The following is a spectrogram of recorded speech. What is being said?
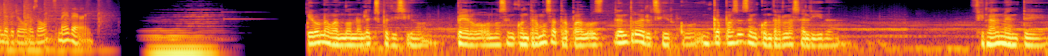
Individual results may vary. Quieren abandonar la expedición, pero nos encontramos atrapados dentro del circo, incapaces de encontrar la salida. Finalmente,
